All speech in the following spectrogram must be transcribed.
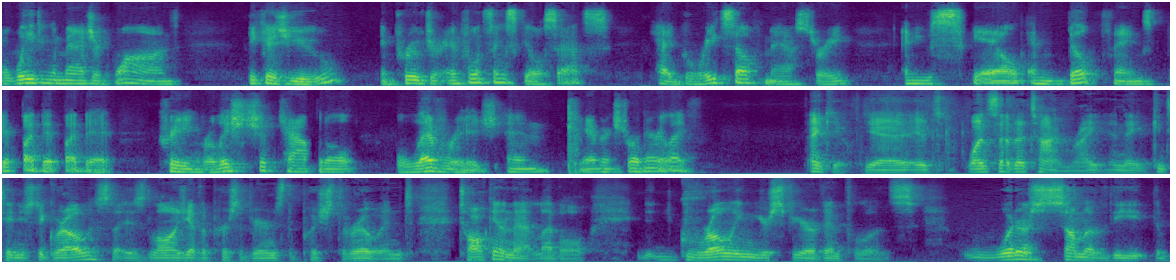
a, a waving a magic wand because you improved your influencing skill sets, had great self mastery, and you scaled and built things bit by bit by bit, creating relationship capital, leverage, and you have an extraordinary life. Thank you. Yeah, it's one step at a time, right? And it continues to grow so as long as you have the perseverance to push through and talking on that level, growing your sphere of influence what are some of the the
